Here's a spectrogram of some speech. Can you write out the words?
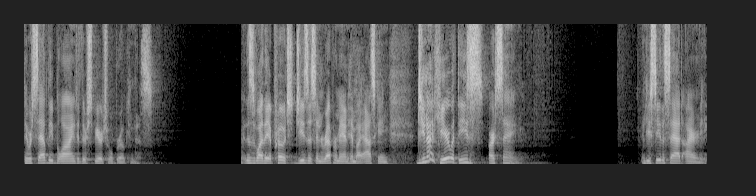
They were sadly blind to their spiritual brokenness. This is why they approached Jesus and reprimand him by asking, Do you not hear what these are saying? And do you see the sad irony?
